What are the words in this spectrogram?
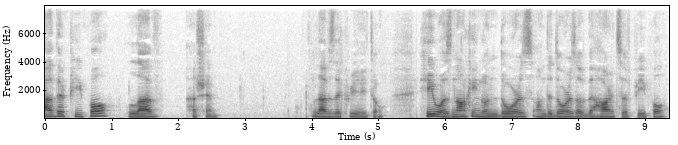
other people love Hashem, loves the Creator. He was knocking on doors, on the doors of the hearts of people,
